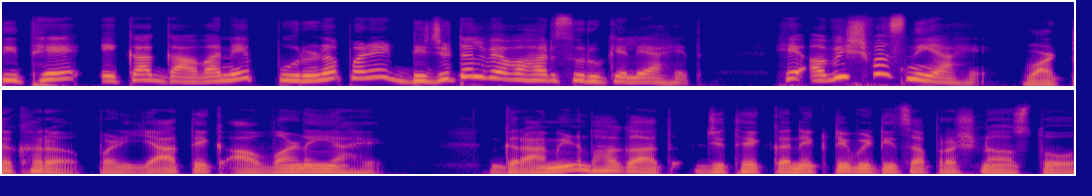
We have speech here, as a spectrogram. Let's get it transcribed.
तिथे एका गावाने पूर्णपणे डिजिटल व्यवहार सुरू केले आहेत. हे अविश्वसनीय आहे. वाटतं खरं पण यात एक आव्हानही आहे. ग्रामीण भागात जिथे कनेक्टिव्हिटीचा प्रश्न असतो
